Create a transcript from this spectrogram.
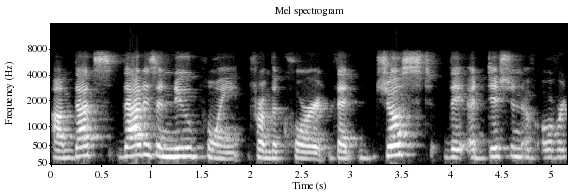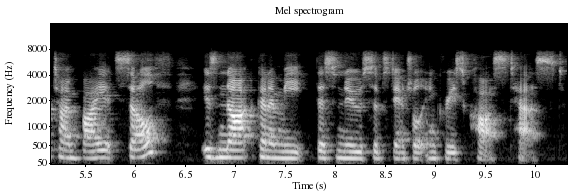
um, that's that is a new point from the court that just the addition of overtime by itself is not going to meet this new substantial increased cost test.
